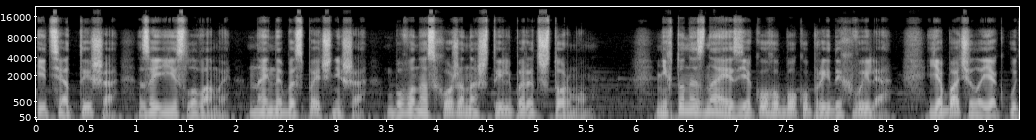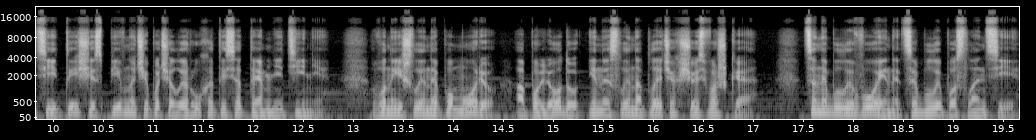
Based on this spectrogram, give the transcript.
І ця тиша, за її словами, найнебезпечніша, бо вона схожа на штиль перед штормом. Ніхто не знає, з якого боку прийде хвиля. Я бачила, як у цій тиші з півночі почали рухатися темні тіні. Вони йшли не по морю, а по льоду і несли на плечах щось важке. Це не були воїни, це були посланці.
